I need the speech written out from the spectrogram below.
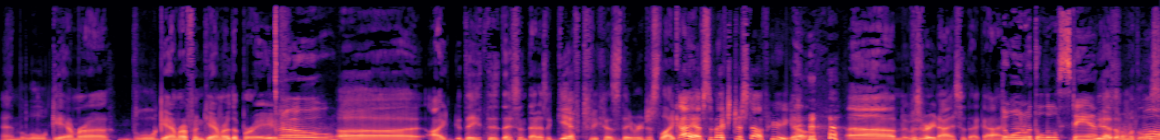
and the little Gamera, the little Gamera from Gamera the Brave. Oh, Uh, I they they sent that as a gift because they were just like, I have some extra stuff. Here you go. um, it was very nice of that guy. the one with the little stand. Yeah, the one with the little Aw,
